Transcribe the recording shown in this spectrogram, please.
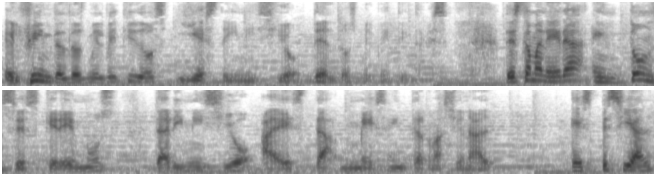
el fin del 2022 y este inicio del 2023. De esta manera, entonces, queremos dar inicio a esta mesa internacional especial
